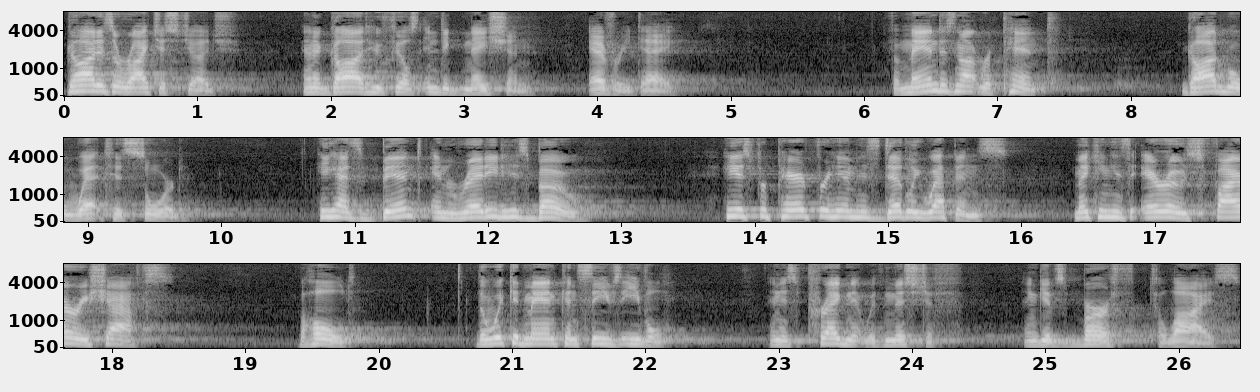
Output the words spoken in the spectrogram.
God is a righteous judge and a God who feels indignation every day. If a man does not repent, God will whet his sword. He has bent and readied his bow. He has prepared for him his deadly weapons, making his arrows fiery shafts. Behold, the wicked man conceives evil and is pregnant with mischief and gives birth to lies.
